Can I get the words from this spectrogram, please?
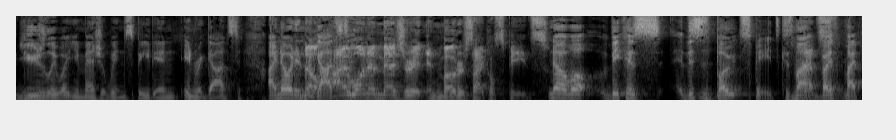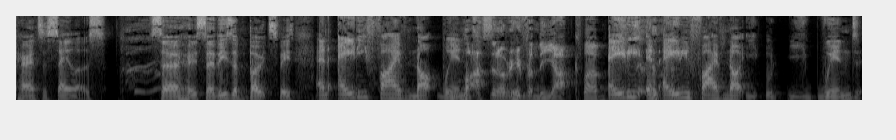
usually what you measure wind speed in in regards to. I know it in regards to. no, regards I to. want to measure it in motorcycle speeds. no, well, because this is boat speeds. Because my That's- both my parents are sailors, so so these are boat speeds. and 85 knot wind Lawson over here from the yacht club. 80 and 85 knot y- y- wind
